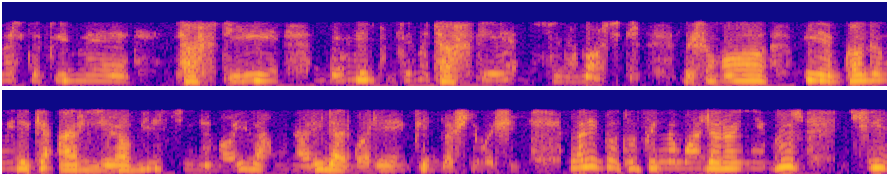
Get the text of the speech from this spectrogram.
مثل فیلم تختی ببینید فیلم تختی سینماست. به شما این امکان رو میده که ارزیابی سینمایی و هنری درباره این فیلم داشته باشید. ولی دو تا فیلم ماجرای امروز چیز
